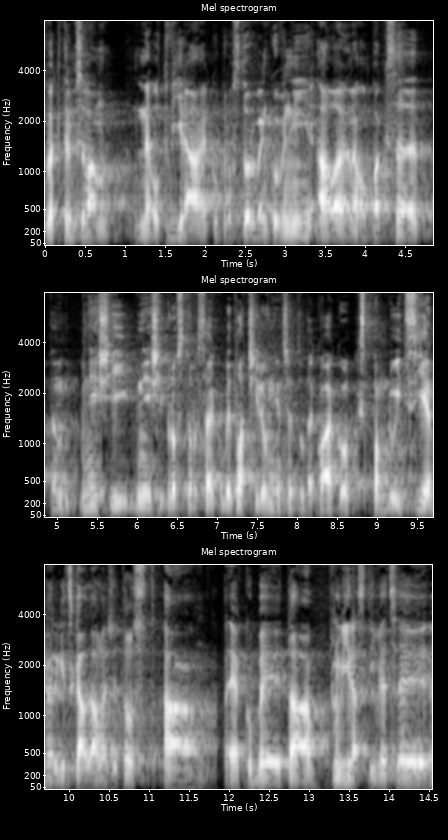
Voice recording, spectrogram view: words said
ve kterém se vám neotvírá jako prostor venkovní, ale naopak se ten vnější, vnější prostor se jakoby tlačí dovnitř. Je to taková jako expandující energická záležitost a jakoby ta výraz té věci eh,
